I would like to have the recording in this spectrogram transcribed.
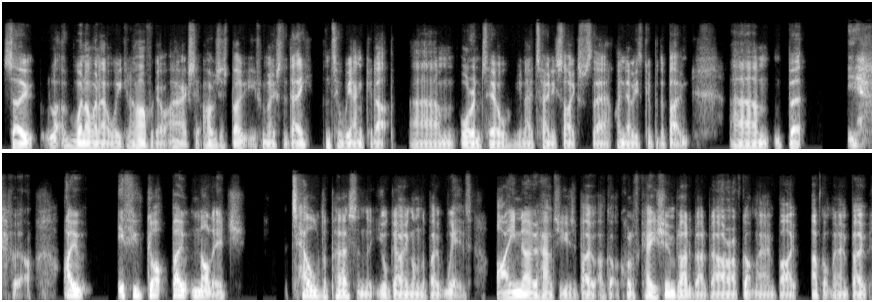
So when I went out a week and a half ago, I actually I was just boaty for most of the day until we anchored up, um, or until you know Tony Sykes was there. I know he's good with the boat, um, but yeah, I if you've got boat knowledge, tell the person that you're going on the boat with. I know how to use a boat. I've got a qualification. Blah blah blah. I've got my own boat. I've got my own boat.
